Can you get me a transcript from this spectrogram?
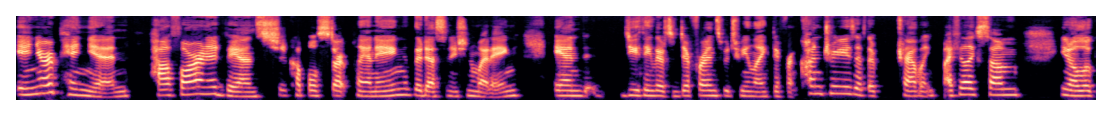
In your opinion, how far in advance should couples start planning their destination wedding? And do you think there's a difference between like different countries if they're traveling? I feel like some, you know, look,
